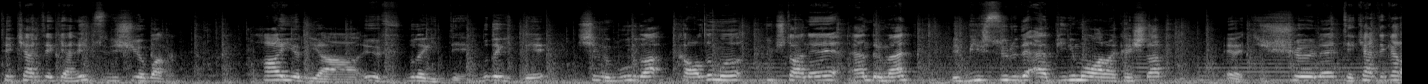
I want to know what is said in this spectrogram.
Teker teker hepsi düşüyor bak. Hayır ya. Üf bu da gitti. Bu da gitti. Şimdi burada kaldı mı 3 tane Enderman ve bir sürü de El Primo var arkadaşlar. Evet şöyle teker teker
